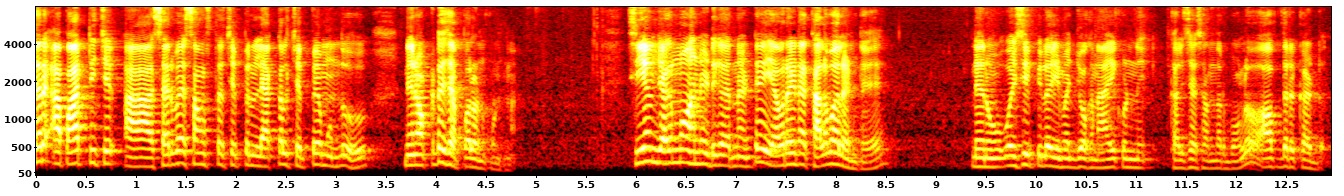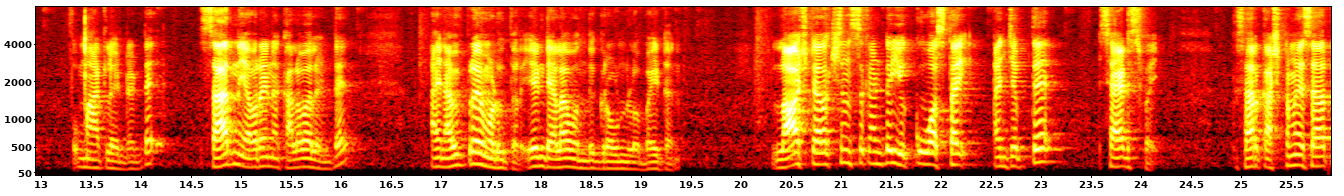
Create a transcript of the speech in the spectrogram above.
సరే ఆ పార్టీ ఆ సర్వే సంస్థ చెప్పిన లెక్కలు చెప్పే ముందు నేను ఒక్కటే చెప్పాలనుకుంటున్నా. సీఎం జగన్మోహన్ రెడ్డి గారిని అంటే ఎవరైనా కలవాలంటే నేను వైసీపీలో ఈ మధ్య ఒక నాయకుడిని కలిసే సందర్భంలో ఆఫ్ ద రికార్డ్ మాటలు ఏంటంటే సార్ని ఎవరైనా కలవాలంటే ఆయన అభిప్రాయం అడుగుతారు ఏంటి ఎలా ఉంది గ్రౌండ్లో బయట అని లాస్ట్ ఎలక్షన్స్ కంటే ఎక్కువ వస్తాయి అని చెప్తే సాటిస్ఫై. సార్ కష్టమే సార్.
